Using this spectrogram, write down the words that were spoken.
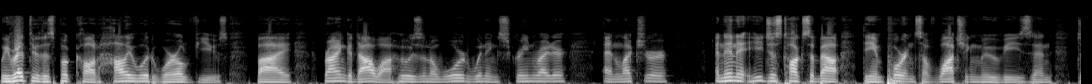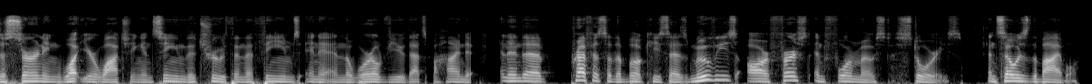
we read through this book called Hollywood Worldviews by Brian Godawa, who is an award winning screenwriter and lecturer. And in it, he just talks about the importance of watching movies and discerning what you're watching and seeing the truth and the themes in it and the worldview that's behind it. And in the preface of the book, he says, Movies are first and foremost stories. And so is the Bible.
